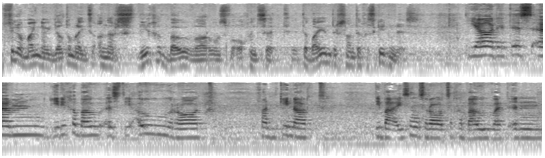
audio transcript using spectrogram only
Filomyn nou heeltemal iets anders. Die gebou waar ons vanoggend sit, het 'n baie interessante geskiedenis. Ja, dit is ehm um, hierdie gebou is die ou raad van Kinart die behuisingsraad se gebou wat in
